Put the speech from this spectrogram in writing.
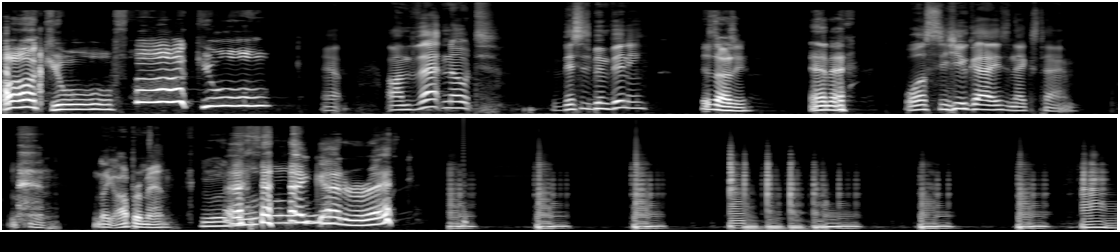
fuck you. Fuck you. Yeah. On that note, this has been Vinny. It's Ozzy. And uh, We'll see you guys next time. Man. Like opera man. I got red. Thank you.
